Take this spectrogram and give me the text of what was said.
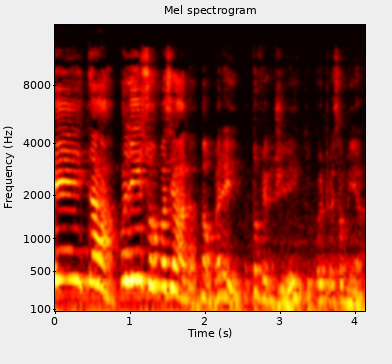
Eita! Olha isso, rapaziada! Não, pera aí. Eu tô vendo direito? Ou é impressão minha?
